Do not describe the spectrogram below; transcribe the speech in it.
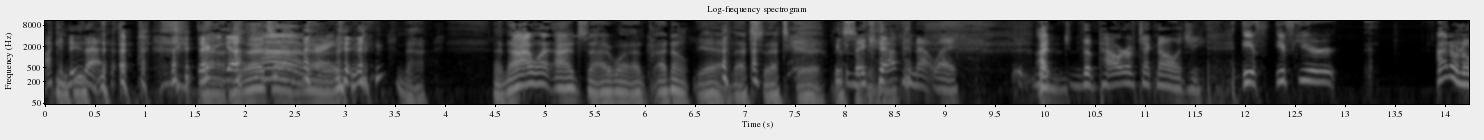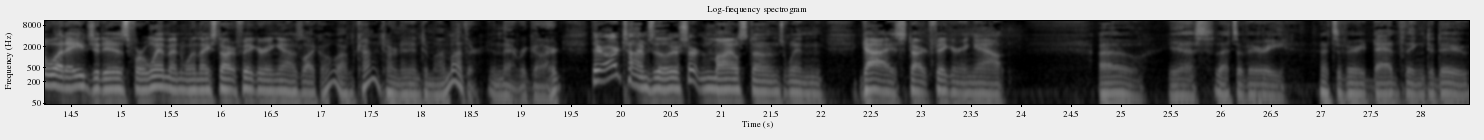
I can do that. there you go. That's Oh, no, great. no. No, I want. I, I want. I don't. Yeah, that's that's good. we This can make it happen that way. I, The power of technology. if if you're, I don't know what age it is for women when they start figuring out. It's like, oh, I'm kind of turning into my mother in that regard. There are times though. There are certain milestones when guys start figuring out. Oh, yes, that's a very that's a very dad thing to do.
